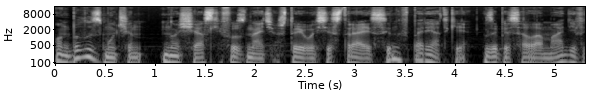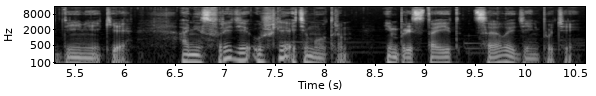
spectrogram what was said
Он был измучен, но счастлив узнать, что его сестра и сын в порядке, записала Мади в дневнике. Они с Фредди ушли этим утром. Им предстоит целый день пути –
